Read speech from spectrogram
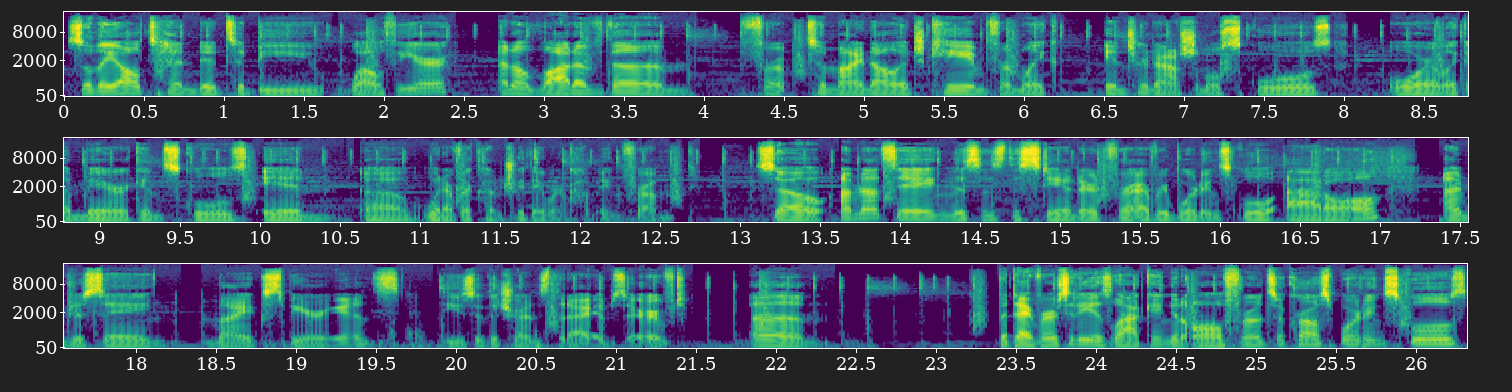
so they all tended to be wealthier and a lot of them from to my knowledge came from like international schools or like American schools in uh, whatever country they were coming from. So I'm not saying this is the standard for every boarding school at all. I'm just saying my experience. These are the trends that I observed. Um, but diversity is lacking in all fronts across boarding schools.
